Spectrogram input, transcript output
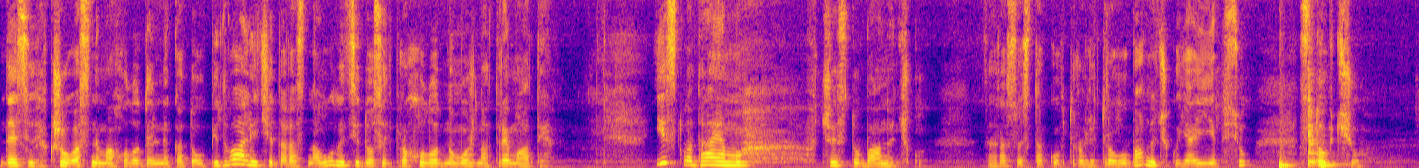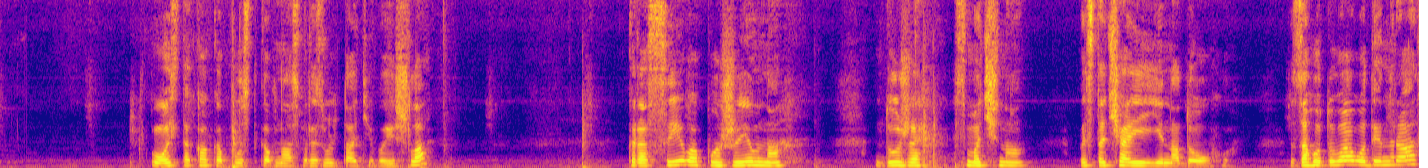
Десь, якщо у вас нема холодильника, то в підвалі чи зараз на вулиці досить прохолодно можна тримати. І складаємо в чисту баночку. Зараз ось таку в баночку, я її всю стовчу. Ось така капустка в нас в результаті вийшла. Красива, поживна, дуже смачна. Вистачає її надовго. Заготував один раз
